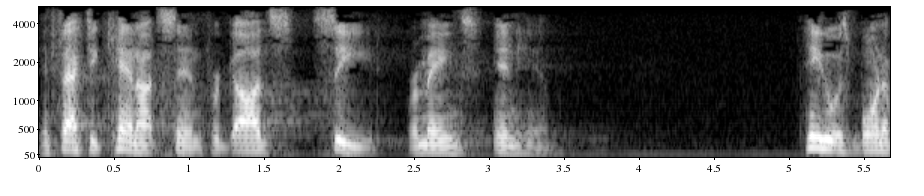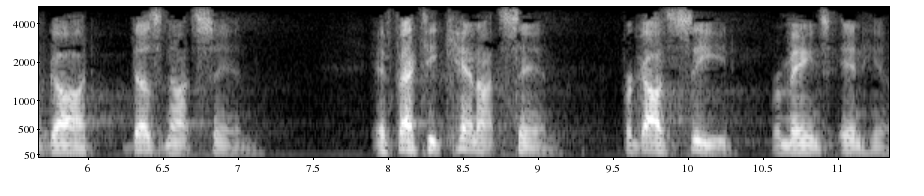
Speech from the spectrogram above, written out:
In fact, he cannot sin, for God's seed remains in him. He who is born of God does not sin. In fact, he cannot sin, for God's seed remains in him.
